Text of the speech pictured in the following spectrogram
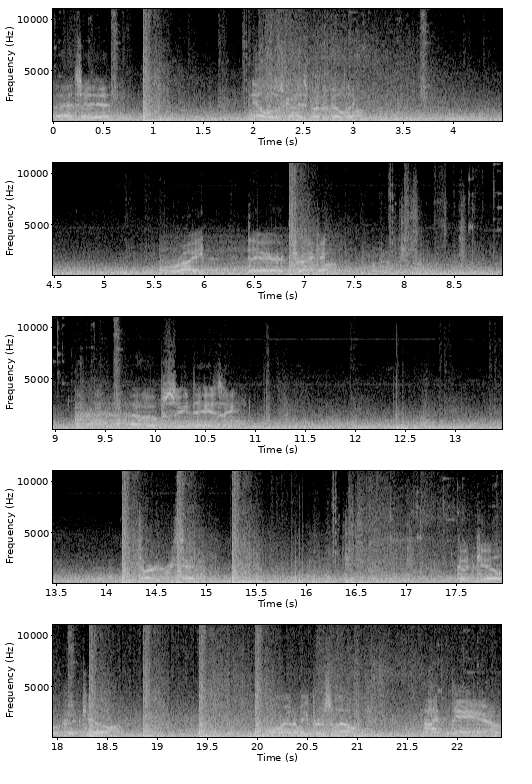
That's a hit. Nail those guys by the building. Right there, tracking. Oopsie daisy. Target reset. Good kill, good kill. More enemy personnel. Hot damn!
